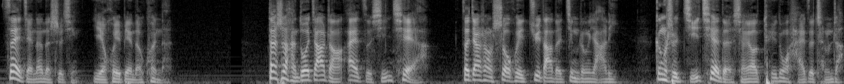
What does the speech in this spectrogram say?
再简单的事情也会变得困难。但是很多家长爱子心切啊，再加上社会巨大的竞争压力，更是急切的想要推动孩子成长，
